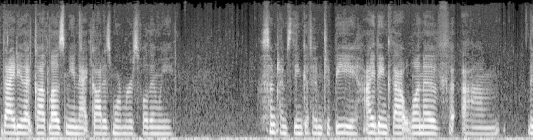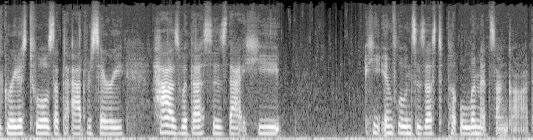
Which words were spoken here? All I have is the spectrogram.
the idea that God loves me and that God is more merciful than we sometimes think of Him to be. I think that one of um, the greatest tools that the adversary has with us is that he he influences us to put limits on God,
